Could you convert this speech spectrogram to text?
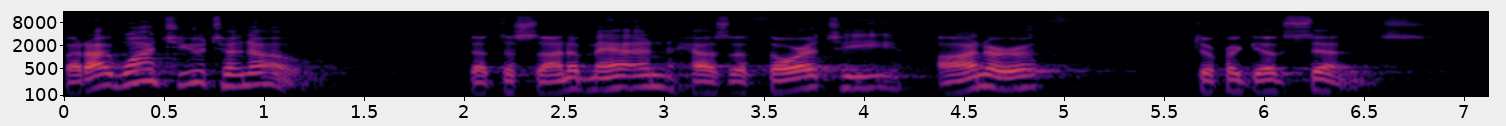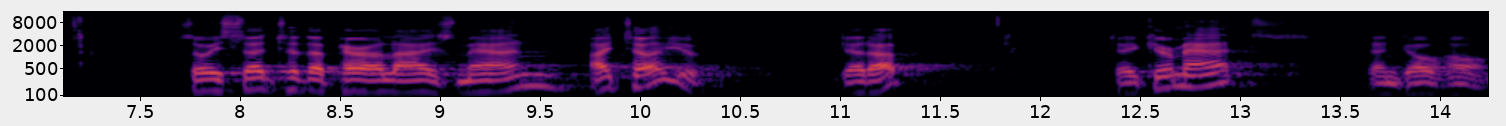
But I want you to know that the Son of Man has authority on earth to forgive sins. So he said to the paralyzed man, I tell you, get up, take your mat, and go home.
